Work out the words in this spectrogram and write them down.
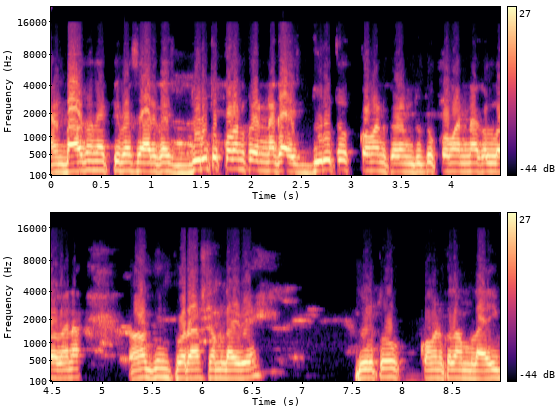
এন্ড বারো জন অ্যাক্টিভ আছে, আর গাইস দ্রুত কমেন্ট করেন না গাইস দ্রুত কমেন্ট করেন, দ্রুত কমেন্ট না করলে হবে না। অনেকদিন পরে আসলাম লাইভে দ্রুত কমেন্ট করলাম লাইভ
